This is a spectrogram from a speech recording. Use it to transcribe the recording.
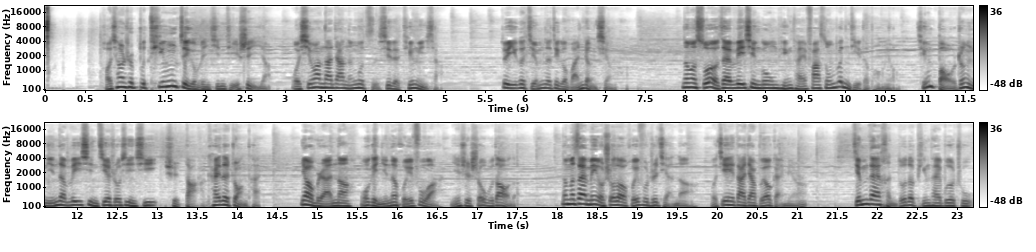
好像是不听这个温馨提示一样。我希望大家能够仔细的听一下，对一个节目的这个完整性。那么，所有在微信公众平台发送问题的朋友，请保证您的微信接收信息是打开的状态，要不然呢，我给您的回复啊，您是收不到的。那么在没有收到回复之前呢，我建议大家不要改名。节目在很多的平台播出，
